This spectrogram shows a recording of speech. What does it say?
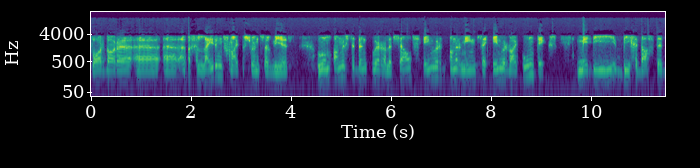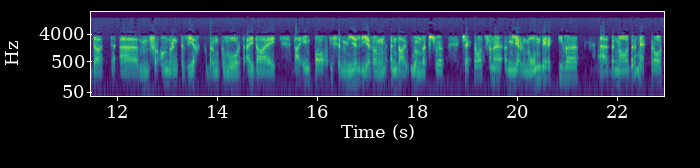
waar daar 'n 'n begeleiding van daai persoon sou wees hoe om anders te dink oor hulle self en oor ander mense en oor daai konteks met die die gedagte dat ehm um, verandering teweeggebring kan word uit daai daai empatiese meelewing in daai oomblik. So, so ek praat van 'n meer non-direktiewe uh, benadering. Ek praat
